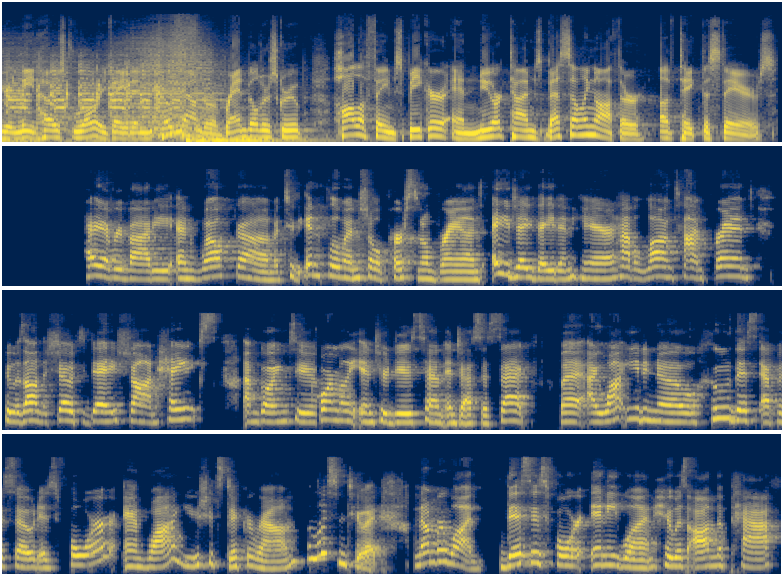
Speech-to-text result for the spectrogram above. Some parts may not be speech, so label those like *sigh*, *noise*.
Your lead host, Rory Vaden, co founder of Brand Builders Group, Hall of Fame speaker, and New York Times bestselling author of Take the Stairs. Hey, everybody, and welcome to the influential personal brand. AJ Vaden here. Have a longtime friend who is on the show today, Shawn Hanks. I'm going to formally introduce him in just a sec. But I want you to know who this episode is for and why you should stick around and listen to it. Number one, this is for anyone who is on the path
